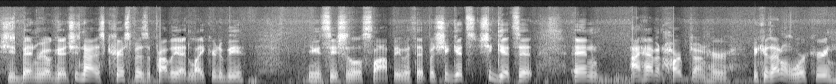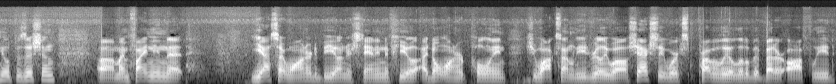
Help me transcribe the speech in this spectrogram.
she's been real good she's not as crisp as probably I'd like her to be you can see she's a little sloppy with it but she gets she gets it. And I haven't harped on her because I don't work her in heel position. Um, I'm finding that yes I want her to be understanding of heel. I don't want her pulling. She walks on lead really well. She actually works probably a little bit better off lead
